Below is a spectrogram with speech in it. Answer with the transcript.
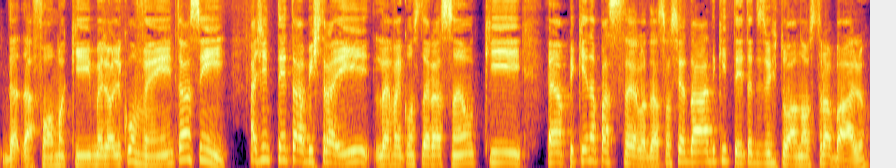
da, da, forma que melhor lhe convém. Então, assim, a gente tenta abstrair, levar em consideração que é uma pequena parcela da sociedade que tenta desvirtuar o nosso trabalho,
